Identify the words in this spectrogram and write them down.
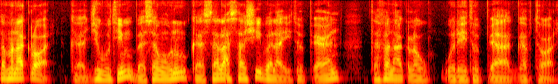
ተፈናቅለዋል። ከጅቡቲም በሰሞኑ ከ30 ሺህ በላይ ኢትዮጵያውያን ተፈናቅለው ወደ ኢትዮጵያ ገብተዋል።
